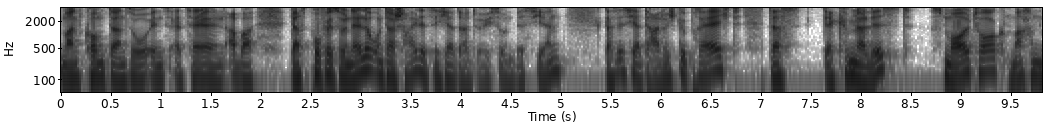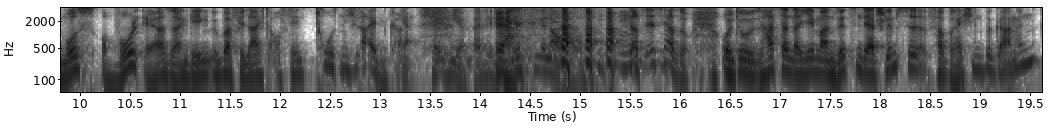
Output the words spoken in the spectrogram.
man kommt dann so ins Erzählen. Aber das Professionelle unterscheidet sich ja dadurch so ein bisschen. Das ist ja dadurch geprägt, dass der Kriminalist Smalltalk machen muss, obwohl er sein Gegenüber vielleicht auf den Tod nicht leiden kann. Ja, same hier, bei den Journalisten genauso. das ist ja so. Und du hast dann da jemanden sitzen, der hat schlimmste Verbrechen begangen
